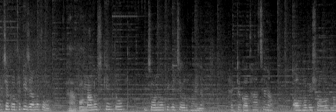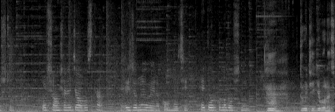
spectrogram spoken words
একটা কথা কি জানো তো? হ্যাঁ বল। মানুষ কিন্তু জন্ম থেকে চোর হয় না। একটা কথা আছে না অভাবে স্বভাব নষ্ট। ওর সংসারের যে অবস্থা এই জন্যই ও এরকম হয়েছে। এতে ওর কোনো দোষ নেই। হ্যাঁ তুমি ঠিকই বলেছ।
